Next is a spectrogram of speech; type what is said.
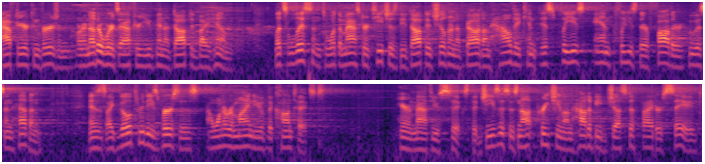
after your conversion, or in other words, after you've been adopted by Him. Let's listen to what the Master teaches the adopted children of God on how they can displease and please their Father who is in heaven. And as I go through these verses, I want to remind you of the context here in Matthew 6 that Jesus is not preaching on how to be justified or saved,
